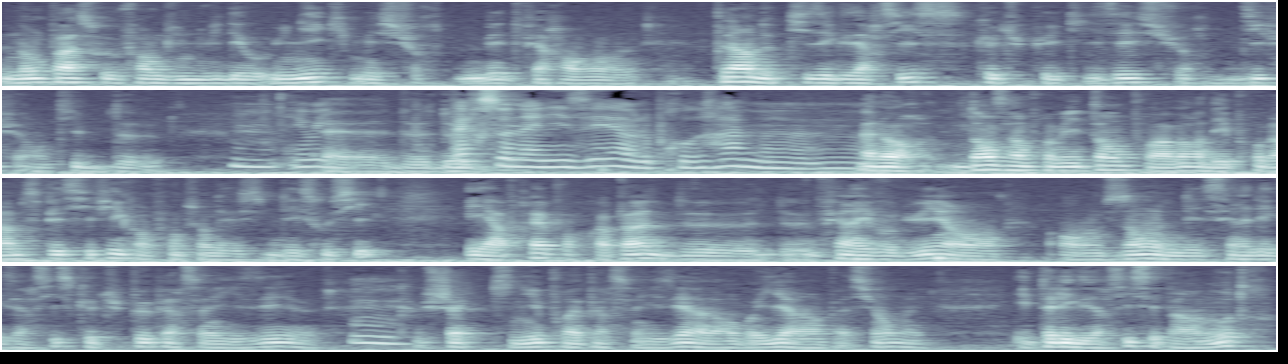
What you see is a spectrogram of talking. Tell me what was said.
non pas sous forme d'une vidéo unique, mais, sur, mais de faire en, plein de petits exercices que tu peux utiliser sur différents types de, mm, Et oui. euh, de, de- Personnaliser le programme. euh, Alors, dans un premier temps, pour avoir des programmes spécifiques en fonction des, des soucis, et après, pourquoi pas, de, de le faire évoluer en, en faisant des séries d'exercices que tu peux personnaliser, euh, mm, que chaque kiné pourrait personnaliser à envoyer à un patient. Et, et tel exercice et pas un autre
